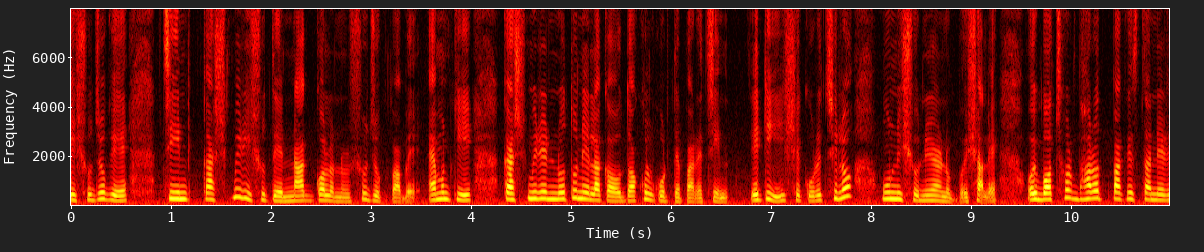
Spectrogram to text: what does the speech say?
এই সুযোগে চীন কাশ্মীর ইস্যুতে নাক গলানোর সুযোগ পাবে। এমনকি কাশ্মীরের নতুন এলাকাও দখল করতে পারে চীন। এটি সে করেছিল উনিশশো নিরানব্বই সালে। ওই বছর ভারত পাকিস্তানের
